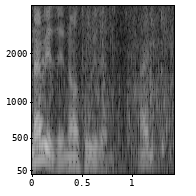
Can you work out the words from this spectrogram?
নামিয়ে দিন অসুবিধা নেই আচ্ছা।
